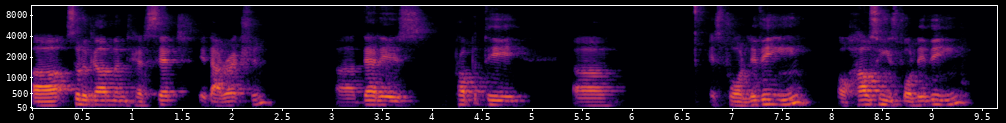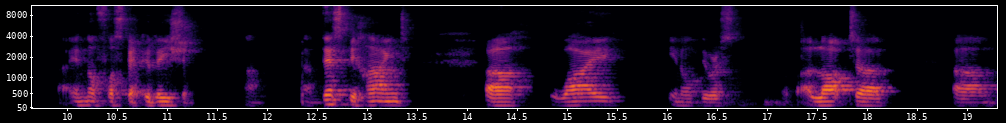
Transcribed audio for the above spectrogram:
Uh, so the government has set a direction uh, that is property uh, is for living in, or housing is for living in, uh, and not for speculation. That's behind why you know there was a lot uh, um,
